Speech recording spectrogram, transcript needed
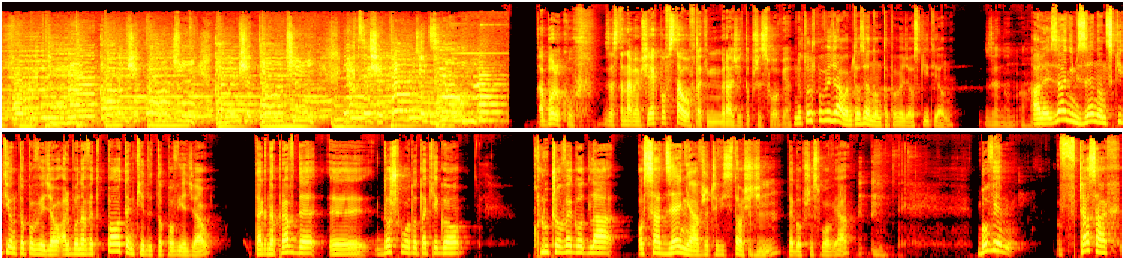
Fortuna kołem się toczy, kołem się toczy, ja chcę się toczyć z nią. A Bolku, zastanawiam się, jak powstało w takim razie to przysłowie. No to już powiedziałem, to Zenon to powiedział Skition. Zenon, aha. Ale zanim Zenon Skition to powiedział, albo nawet potem, kiedy to powiedział, tak naprawdę y, doszło do takiego kluczowego dla osadzenia w rzeczywistości Mhm. tego przysłowia. Bowiem w czasach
